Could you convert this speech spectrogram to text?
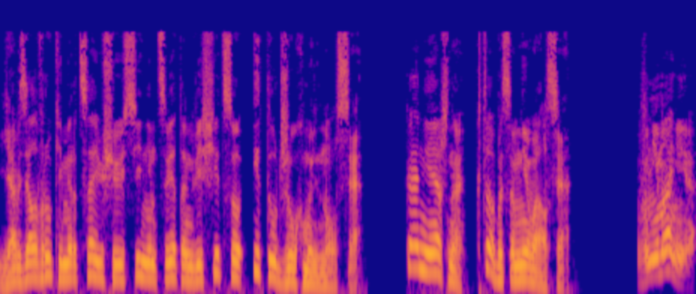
Я взял в руки мерцающую синим цветом вещицу и тут же ухмыльнулся. Конечно, кто бы сомневался. Внимание!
